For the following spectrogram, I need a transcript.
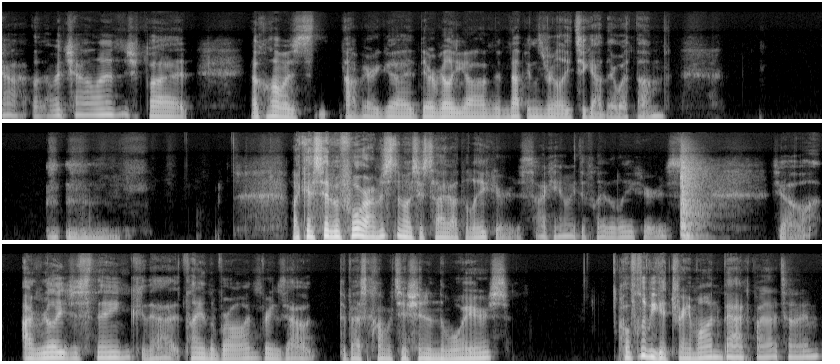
of a challenge. But Oklahoma's not very good. They're really young and nothing's really together with them. like I said before, I'm just the most excited about the Lakers. I can't wait to play the Lakers. So I really just think that playing LeBron brings out the best competition in the Warriors. Hopefully, we get Draymond back by that time.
